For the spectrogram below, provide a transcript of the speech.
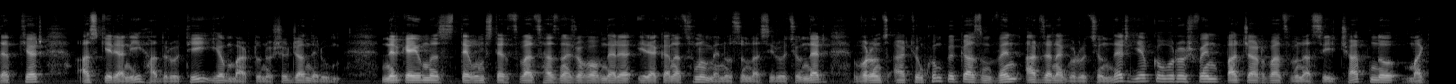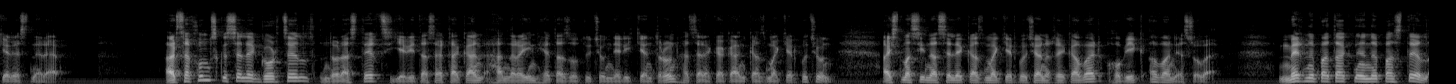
դեպքեր Ասկերյանի, Հադրութի եւ Մարտունու շրջաններում։ Ներկայումս տեղում ստեղծված հանձնաժողովները իրականացնում են ուսումնասիրություններ, որոնց արդյունքում կկազմվեն արձանագրություններ եւ կորոշվեն պատճառված վնասի չափն ու մակերեսները։ Արցախում սկսել է գործել նորաստեղծ երիտասարդական հանրային հետազոտությունների կենտրոն հասարակական կազմակերպություն։ Այս մասին ասել է կազմակերպության ղեկավար Հովիկ Ավանեսովը։ Մեր նպատակն է նպաստել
